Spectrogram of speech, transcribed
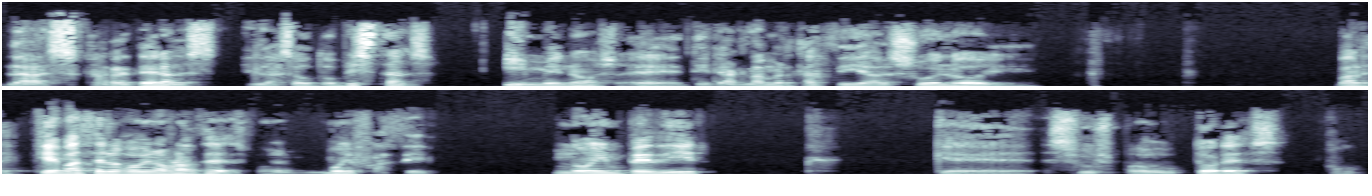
las carreteras y las autopistas y menos eh, tirar la mercancía al suelo y, ¿vale? ¿Qué va a hacer el gobierno francés? Pues muy fácil. No impedir que sus productores ¿no?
